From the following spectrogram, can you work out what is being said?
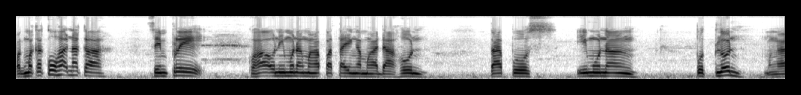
Pag makakuha na ka siyempre kuhaon nimo ng mga patay nga mga dahon. Tapos imo ng putlon mga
